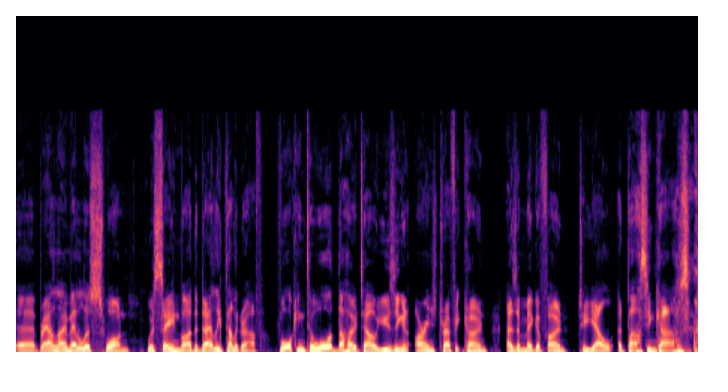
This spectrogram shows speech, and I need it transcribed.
uh, Brownlow medalist Swan was seen by the Daily Telegraph walking toward the hotel using an orange traffic cone as a megaphone to yell at passing cars.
